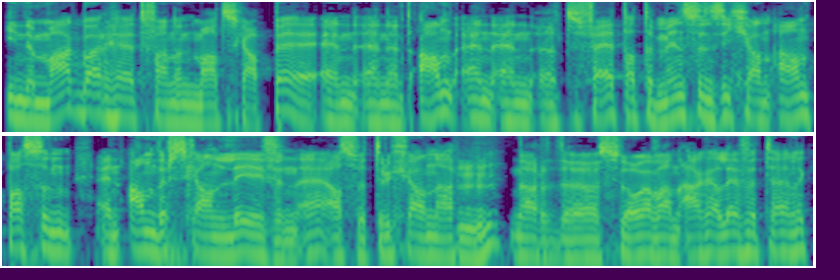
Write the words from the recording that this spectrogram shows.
in de maakbaarheid van een maatschappij en, en, het, aan, en, en het feit dat de mensen zich gaan aanpassen en anders gaan leven. Hè. Als we teruggaan naar, naar de slogan van Agalev uiteindelijk.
